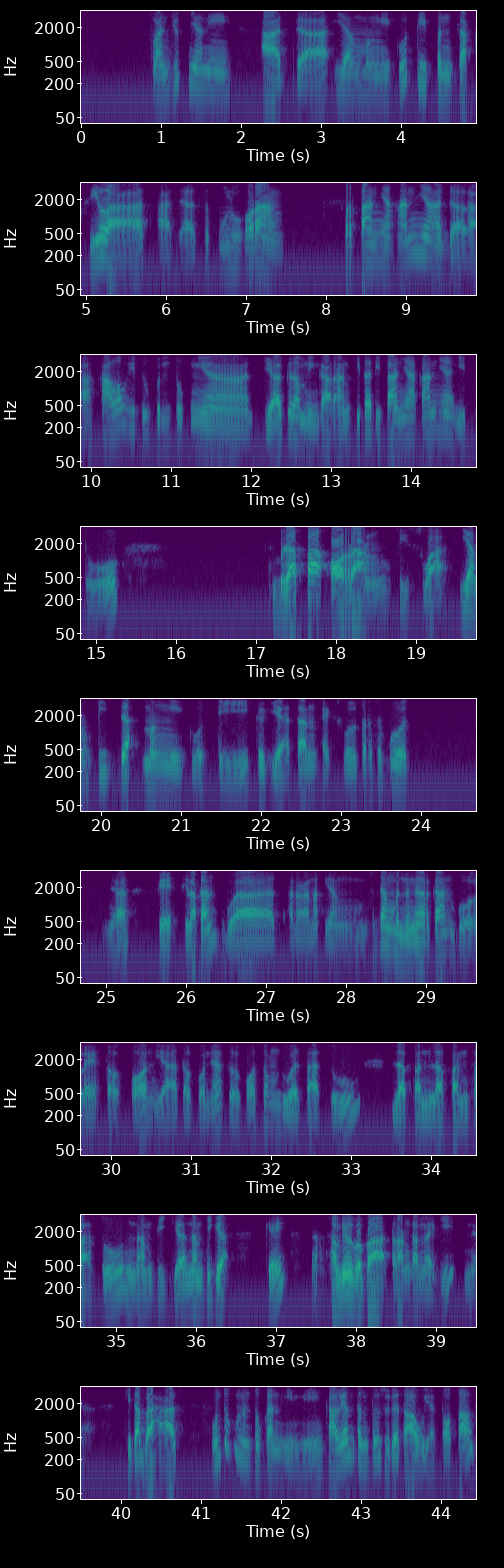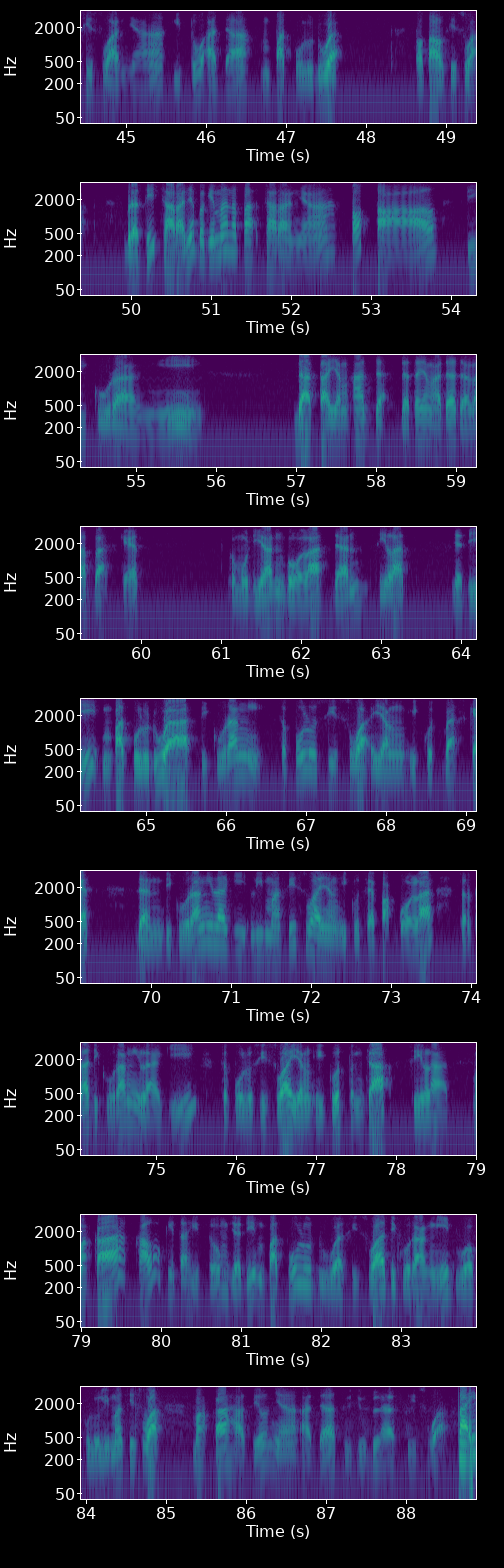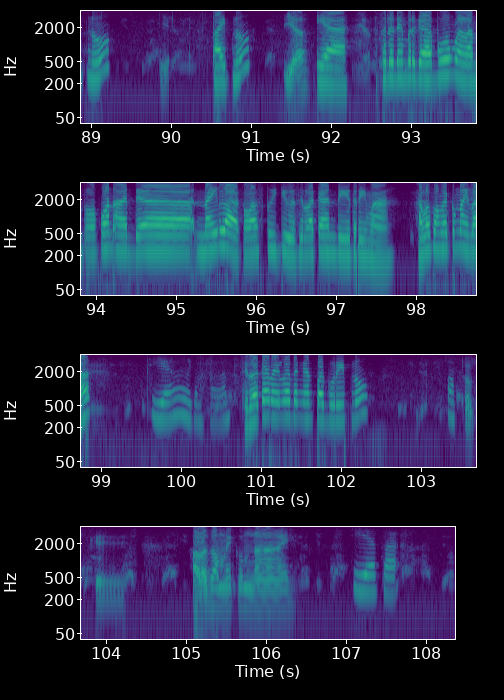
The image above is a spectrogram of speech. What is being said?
Selanjutnya nih, ada yang mengikuti pencak silat ada 10 orang. Pertanyaannya adalah kalau itu bentuknya diagram lingkaran, kita ditanyakannya itu berapa orang siswa yang tidak mengikuti kegiatan ekskul tersebut. Ya, Oke, silakan buat anak-anak yang sedang mendengarkan boleh telepon ya, teleponnya ke 021 881 6363. Oke. Nah, sambil Bapak terangkan lagi, nah, kita bahas untuk menentukan ini, kalian tentu sudah tahu ya, total siswanya itu ada 42. Total siswa. Berarti caranya bagaimana, Pak? Caranya total dikurangi data yang ada. Data yang ada adalah basket, kemudian bola dan silat. Jadi 42 dikurangi 10 siswa yang ikut basket dan dikurangi lagi 5 siswa yang ikut sepak bola serta dikurangi lagi 10 siswa yang ikut pencak silat. Maka kalau kita hitung jadi 42 siswa dikurangi 25 siswa, maka hasilnya ada 17 siswa. Pak Ibnu? Iya. Pak Ibnu? Iya. Iya. Sudah yang bergabung dalam telepon ada Naila kelas 7. Silakan diterima. Halo, Assalamualaikum Naila. Iya, Waalaikumsalam. Silakan Naila dengan Pak Guru Ibnu. Oke. Oke. Halo, Assalamualaikum Nay. Iya, Pak.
